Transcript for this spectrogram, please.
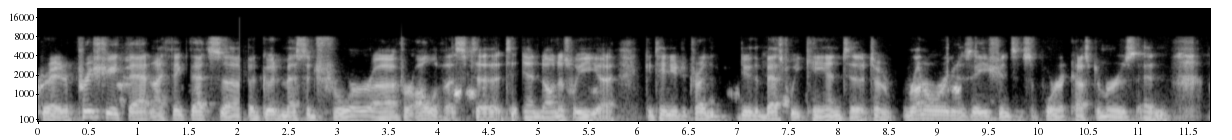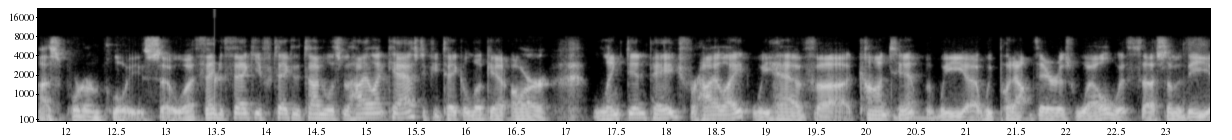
Great, appreciate that, and I think that's a, a good message for uh, for all of us to to end on as we uh, continue to try to do the best we can to to run our organizations and support our customers and uh, support our employees. So, uh, thank thank you for taking the time to listen to the Highlight Cast. If you take a look at our LinkedIn page for Highlight, we have uh, content that we uh, we put out there as well with some of the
